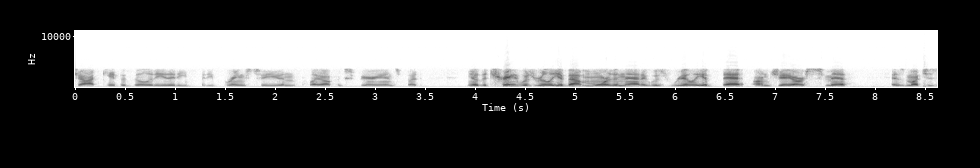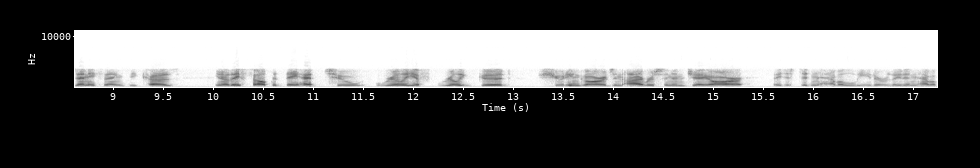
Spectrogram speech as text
shot capability that he that he brings to you in the playoff experience. But you know, the trade was really about more than that. It was really a bet on J.R. Smith as much as anything because – you know, they felt that they had two really, really good shooting guards in Iverson and J.R. They just didn't have a leader. They didn't have a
